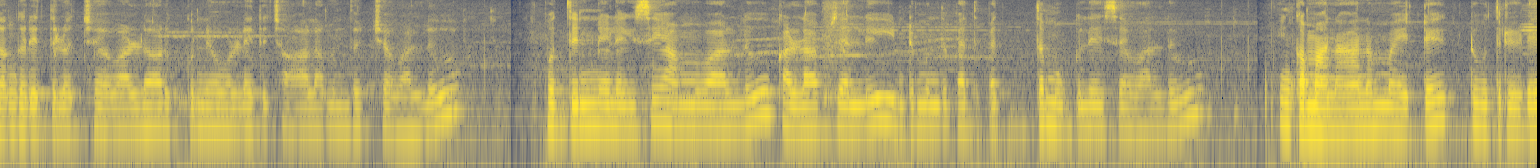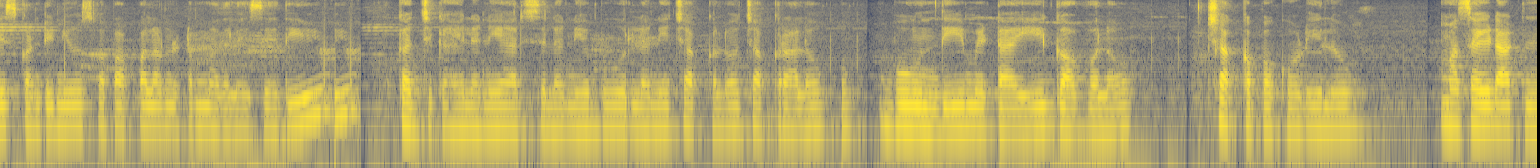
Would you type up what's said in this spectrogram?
గంగరెద్దులు వచ్చేవాళ్ళు అడుక్కునే వాళ్ళు అయితే చాలామంది వచ్చేవాళ్ళు. పొద్దున్నే లేచి అమ్మవాళ్ళు కళ్ళాపు చల్లి ఇంటి ముందు పెద్ద పెద్ద ముగ్గులు వేసేవాళ్ళు ఇంకా మా నాన్నమ్మ అయితే టూ త్రీ డేస్ కంటిన్యూస్గా పప్పలు అనటం మొదలేసేది. కజ్జికాయలని అరిసెలని బూరెలని చెక్కలు చక్రాలు బూందీ మిఠాయి గవ్వలు చెక్క పకోడీలు. మా సైడ్ అటు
